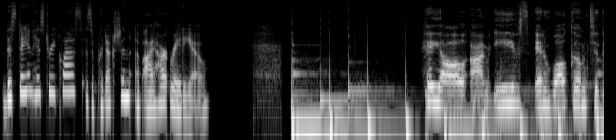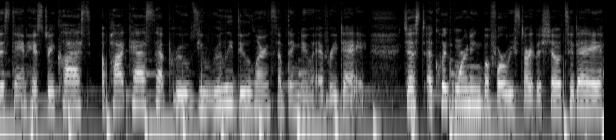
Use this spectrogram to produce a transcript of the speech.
This Day in History class is a production of iHeartRadio. Hey y'all, I'm Eves, and welcome to This Day in History class, a podcast that proves you really do learn something new every day. Just a quick warning before we start the show today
